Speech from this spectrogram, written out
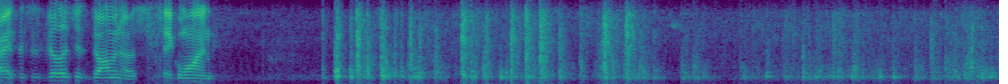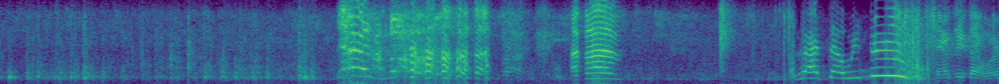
Alright, this is Village's Dominoes. Take one. Yes! High five! That's how we do! Can't think that works.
